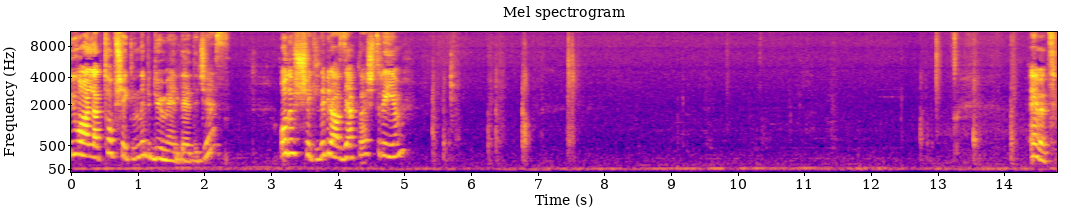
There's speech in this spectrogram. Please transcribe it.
yuvarlak top şeklinde bir düğüm elde edeceğiz. O da şu şekilde biraz yaklaştırayım. Evet.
